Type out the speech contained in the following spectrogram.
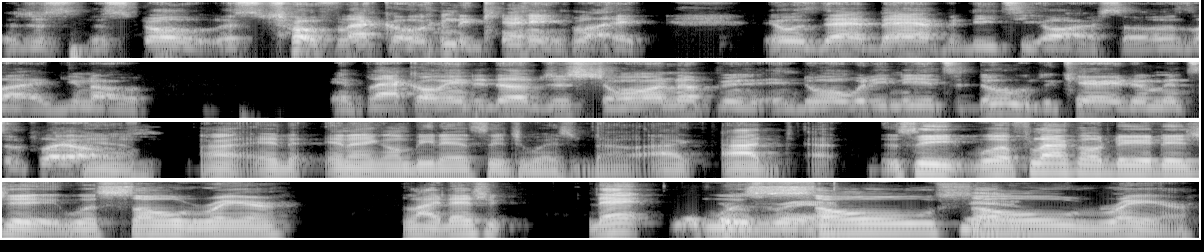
Let's just let's throw let's throw Flacco in the game. Like it was that bad for DTR. So it was like you know, and Flacco ended up just showing up and, and, doing what he needed to do to carry them into the playoffs. Yeah, uh, it, it ain't gonna be that situation, dog. I, I, I see what Flacco did this year was so rare. Like that, should, that was, was so so yeah. rare.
